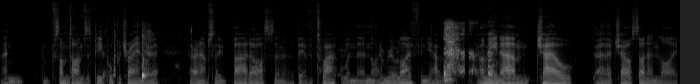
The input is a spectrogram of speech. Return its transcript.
and sometimes there's people portraying they're they're an absolute badass and a bit of a twat when they're not in real life. And you have, I mean, um, Chael uh, Chael Sonnen, like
